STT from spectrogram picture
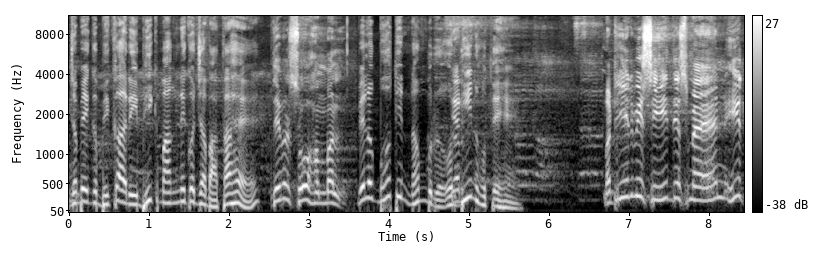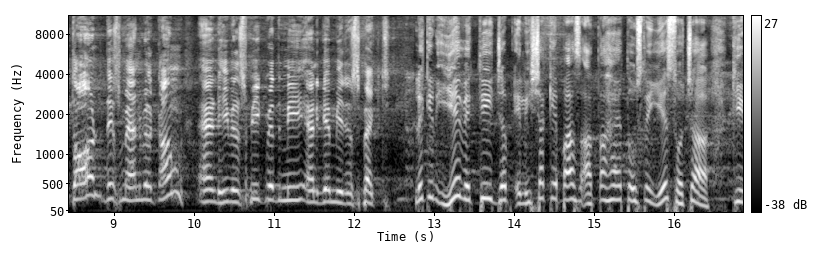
जब एक भिखारी भीख मांगने को जब आता है they were so humble. वे लोग बहुत ही नम्र और दीन होते हैं But here we see this man, he thought this man will come and he will speak with me and give me respect. लेकिन ये व्यक्ति जब एलिशा के पास आता है तो उसने ये सोचा कि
